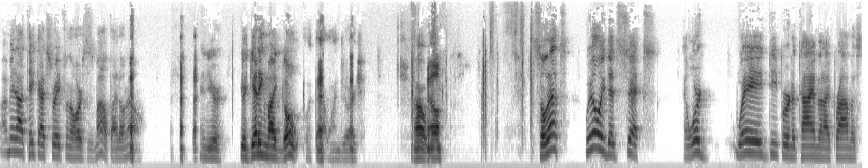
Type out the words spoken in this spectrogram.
I may not take that straight from the horse's mouth. I don't know. and you're you're getting my goat with that one, George. Oh well, so that's we only did six, and we're way deeper into time than I promised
